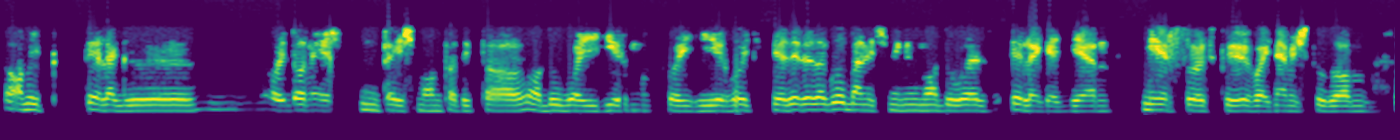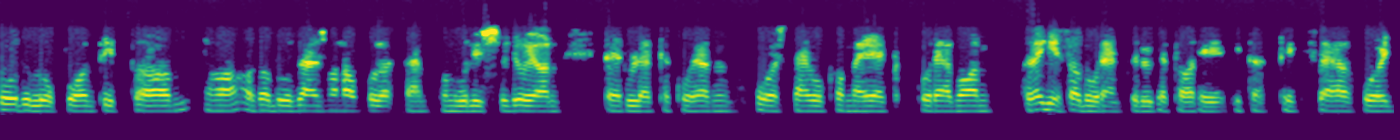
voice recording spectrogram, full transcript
Amit tényleg, ahogy Dani és te is mondtad itt a, a dubai hír, muszkai hír, hogy ezért ez a globális minimumadó, ez tényleg egy ilyen mérföldkő, vagy nem is tudom, fordulópont itt a, a, az adózásban abból a szempontból is, hogy olyan területek, olyan országok, amelyek korábban az egész adórendszerüket arra építették fel, hogy,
